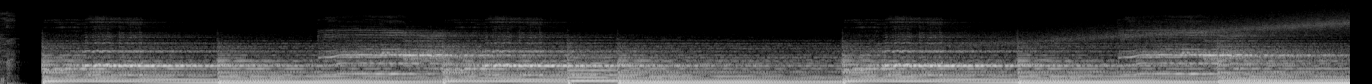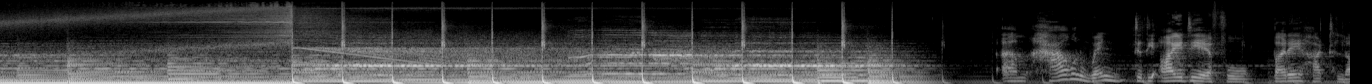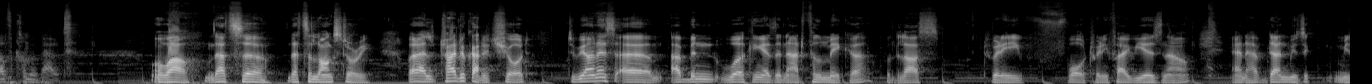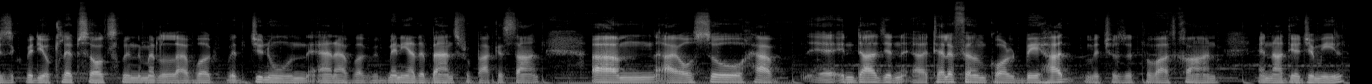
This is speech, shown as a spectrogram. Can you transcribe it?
Um, how and when did the idea for Parey Hut Love come about? Oh wow, that's a that's a long story, but I'll try to cut it short. To be honest, um, I've been working as an art filmmaker for the last 24, 25 years now, and I've done music music video clips also in the middle. I've worked with Junoon, and I've worked with many other bands from Pakistan. Um, I also have uh, indulged in a telefilm called Behad, which was with Fawad Khan and Nadia Jamil.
